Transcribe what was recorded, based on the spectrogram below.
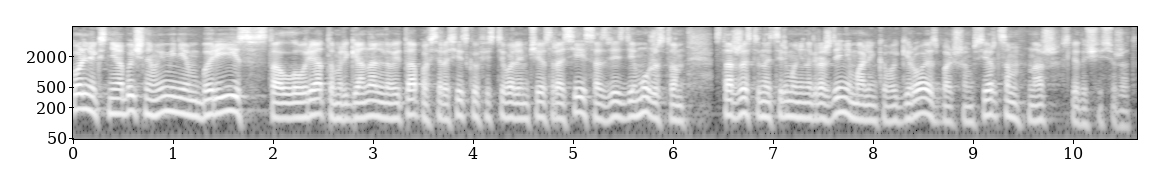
Школьник с необычным именем Бориис стал лауреатом регионального этапа Всероссийского фестиваля МЧС России «Созвездие мужества». С торжественной церемонии награждения маленького героя с большим сердцем наш следующий сюжет.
